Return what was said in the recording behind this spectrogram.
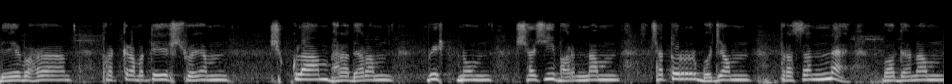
देवः प्रक्रमते स्वयं शुक्लाम्भरधरं, विष्णुं शशिवर्णं, चतुर्भुजं, प्रसन्नवदनं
